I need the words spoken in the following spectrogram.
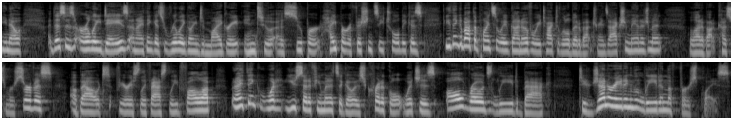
You know, this is early days, and I think it's really going to migrate into a super hyper efficiency tool because if you think about the points that we've gone over, we talked a little bit about transaction management, a lot about customer service, about furiously fast lead follow up. But I think what you said a few minutes ago is critical, which is all roads lead back to generating the lead in the first place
